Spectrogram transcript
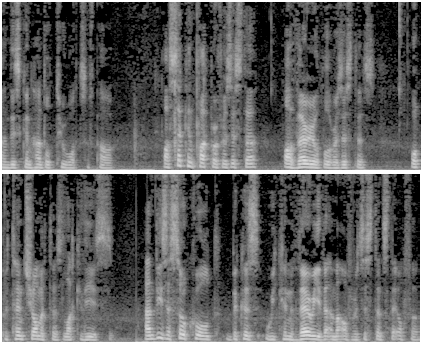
and these can handle 2 watts of power. Our second type of resistor are variable resistors or potentiometers like these. And these are so called because we can vary the amount of resistance they offer.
